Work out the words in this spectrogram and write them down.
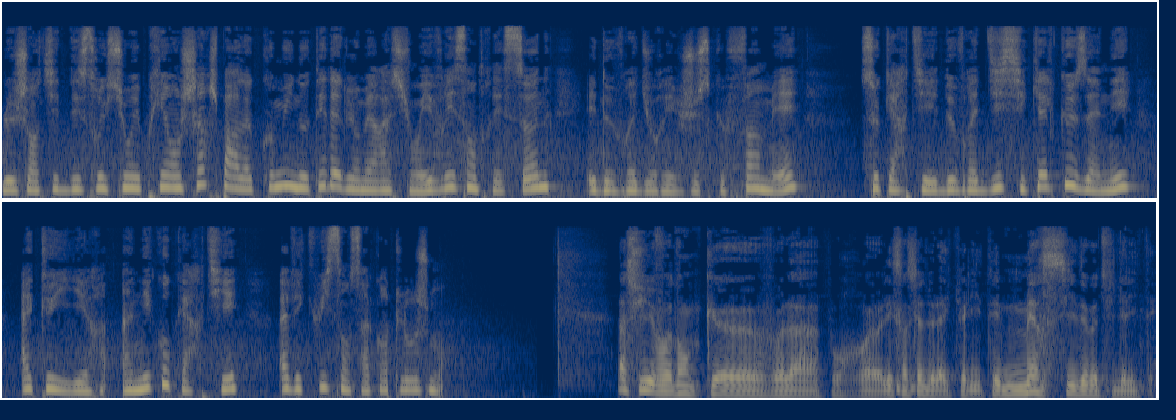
Le chantier de destruction est pris en charge par la communauté d'agglomération Évry-Centre-Essonne et devrait durer jusque fin mai. Ce quartier devrait d'ici quelques années accueillir un écoquartier avec 850 logements. À suivre donc, euh, voilà pour euh, l'essentiel de l'actualité. Merci de votre fidélité.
